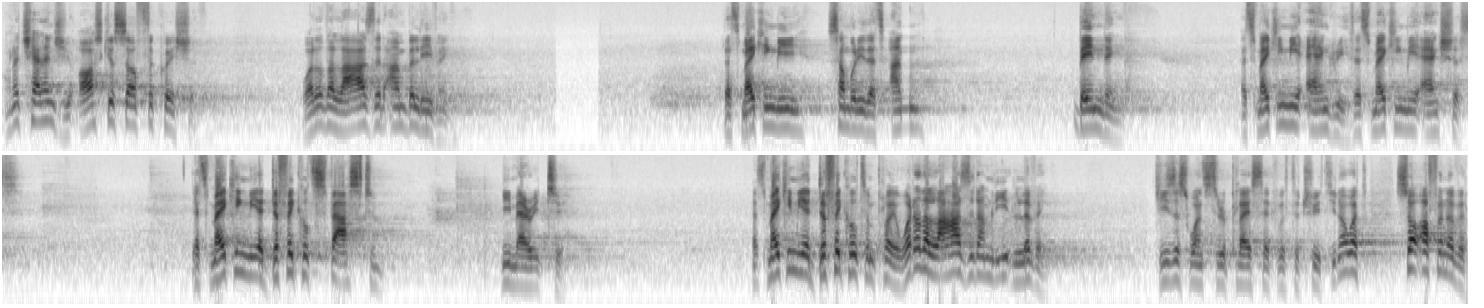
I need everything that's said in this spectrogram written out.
I want to challenge you. Ask yourself the question what are the lies that I'm believing that's making me somebody that's unbending, that's making me angry, that's making me anxious, that's making me a difficult spouse to be married to? That's making me a difficult employer. What are the lies that I'm living? Jesus wants to replace that with the truth. You know what? So often of it,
